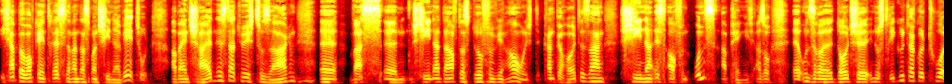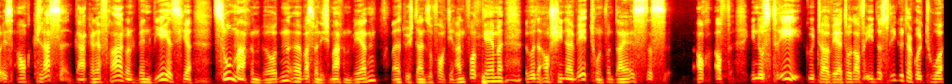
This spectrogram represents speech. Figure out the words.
Ich habe überhaupt kein Interesse daran, dass man China wehtut. Aber entscheidend ist natürlich zu sagen, äh, was äh, China darf, das dürfen wir auch. Ich kann per heute sagen, China ist auch von uns abhängig. Also äh, unsere deutsche Industriegüterkultur ist auch klasse, gar keine Frage. Und wenn wir jetzt hier zumachen würden, äh, was wir nicht machen werden, weil natürlich dann sofort die Antwort käme, würde auch China wehtun. Von daher ist das auch auf Industriegüterwerte oder auf Industriegüterkultur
